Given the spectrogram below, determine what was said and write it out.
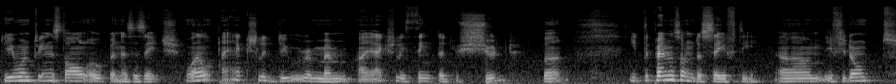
Do you want to install OpenSSH? Well, I actually do remember, I actually think that you should, but it depends on the safety. Um, if you don't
